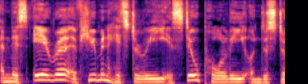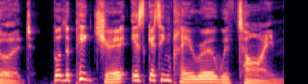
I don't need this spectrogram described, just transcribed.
and this era of human history is still poorly understood, but the picture is getting clearer with time.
